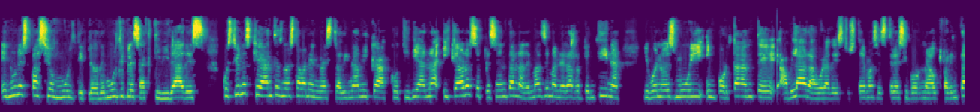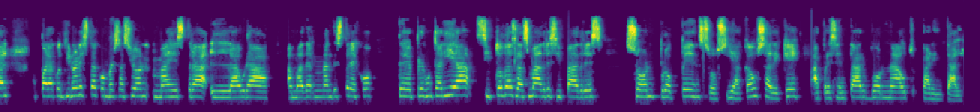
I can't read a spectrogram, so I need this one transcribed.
en un espacio múltiple o de múltiples actividades, cuestiones que antes no estaban en nuestra dinámica cotidiana y que ahora se presentan además de manera repentina. Y bueno, es muy importante hablar ahora de estos temas, estrés y burnout parental. Para continuar esta conversación, maestra Laura Amada Hernández Trejo, te preguntaría si todas las madres y padres son propensos y a causa de qué a presentar burnout parental.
